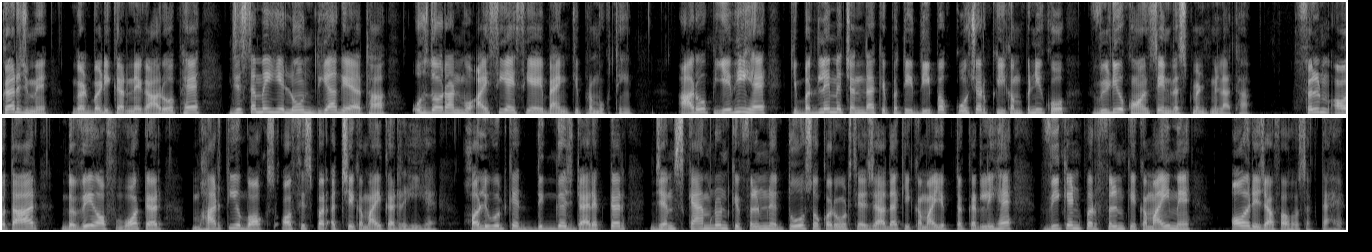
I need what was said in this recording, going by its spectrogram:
कर्ज में गड़बड़ी करने का आरोप है। जिस समय ये लोन दिया गया था, उस दौरान वो आईसीआईसीआई बैंक की प्रमुख थीं। आरोप ये भी है कि बदले में चंदा के पति दीपक कोचर की कंपनी को वीडियोकॉन से इन्वेस्टमेंट मिला था। Film Avatar the way of water भारतीय बॉक्स ऑफ़िस पर अच्छी कमाई कर रही है। हॉलीवुड के दिग्गज डायरेक्टर जेम्स कैमरून की फ़िल्म ने 200 करोड़ से ज़्यादा की कमाई अब तक कर ली है। वीकेंड पर फ़िल्म की कमाई में और इजाफा हो सकता है।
